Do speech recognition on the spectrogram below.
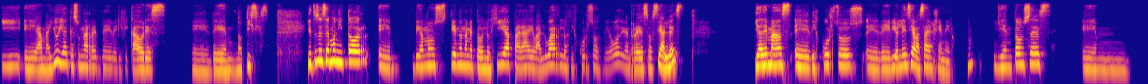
y eh, Amayuya, que es una red de verificadores eh, de noticias. Y entonces ese monitor, eh, digamos, tiene una metodología para evaluar los discursos de odio en redes sociales y además eh, discursos eh, de violencia basada en género. Y entonces, em, o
